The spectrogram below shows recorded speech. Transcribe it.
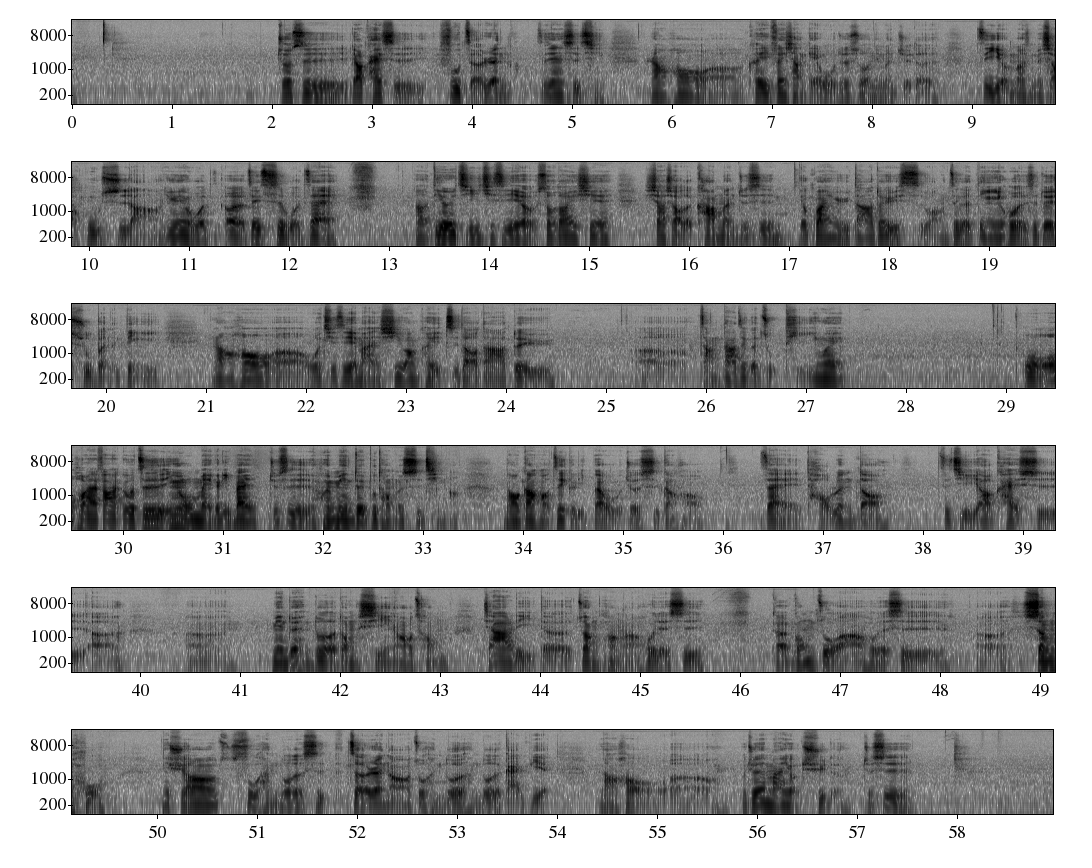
就是要开始负责任了这件事情。然后呃，可以分享给我，就是说你们觉得自己有没有什么小故事啊？因为我呃，这次我在。呃，第二集其实也有收到一些小小的 comment，就是有关于大家对于死亡这个定义，或者是对书本的定义。然后呃，我其实也蛮希望可以知道大家对于呃长大这个主题，因为我我后来发，我这是因为我每个礼拜就是会面对不同的事情啊，然后刚好这个礼拜我就是刚好在讨论到自己要开始呃呃。面对很多的东西，然后从家里的状况啊，或者是呃工作啊，或者是呃生活，你需要负很多的事责任，然后做很多很多的改变，然后呃，我觉得蛮有趣的，就是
